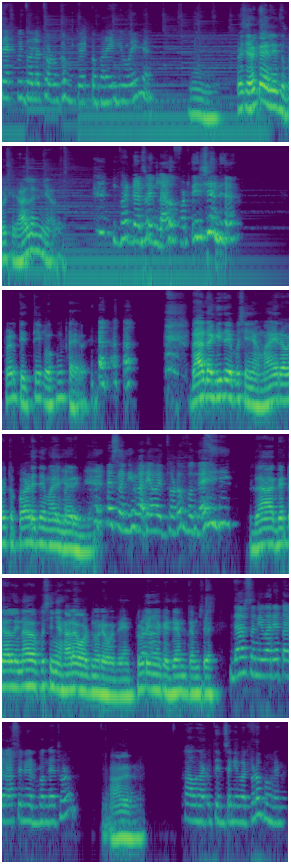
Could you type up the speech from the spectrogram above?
શેક પીધો એટલે થોડું ગમ પેટ તો ભરાઈ ગયું હોય ને. પછી હકાઈ લીધું પછી હાલ નહીં આવે. બર્ગર જોઈને લાવ પડતી છે ને. પડતી તી પણ શું થાય દાદા કીધે પછી અહીંયા માયરા હોય તો પાડી દે મારી મારી શનિવારે હવે થોડો ભંગાય. દા ગડા લઈને આવે પછી અહીંયા હારા વાટ નો રહેવો દે. થોડી અહીંયા કે જેમ તેમ છે. દર શનિવારે તો ના શનિવાર ભંગાય થોડો. હા. ખાવ હાટું થઈને શનિવાર થોડો ભંગાય.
